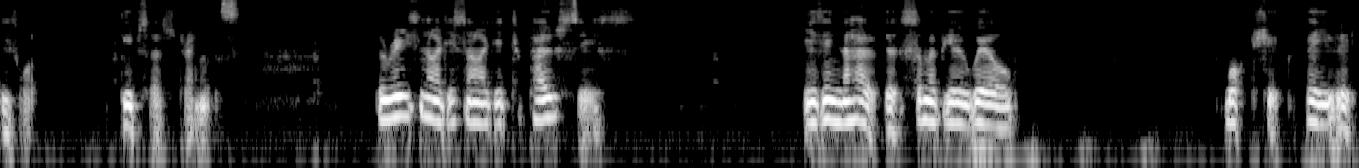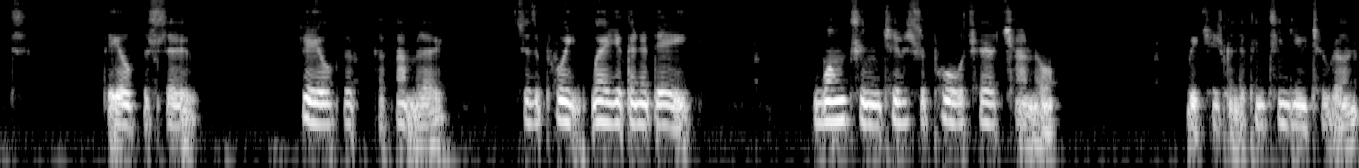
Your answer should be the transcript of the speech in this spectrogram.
is what gives her strength the reason I decided to post this is in the hope that some of you will watch it, feel it, feel for Sue, feel for her family, to the point where you're going to be wanting to support her channel, which is going to continue to run,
